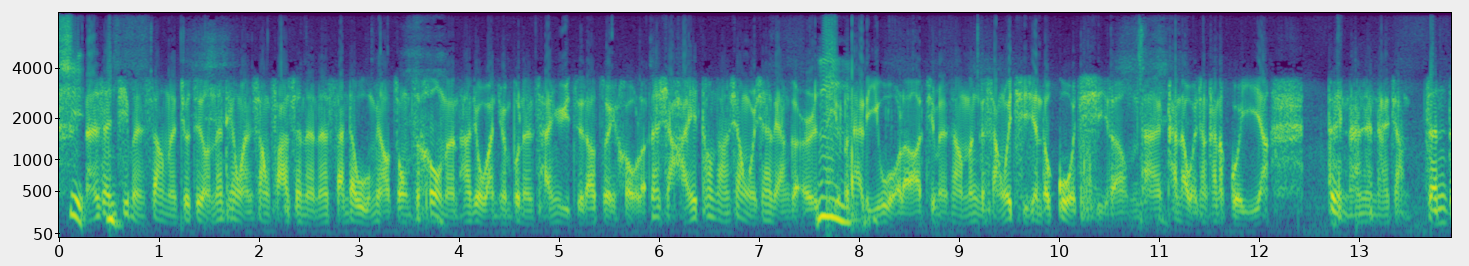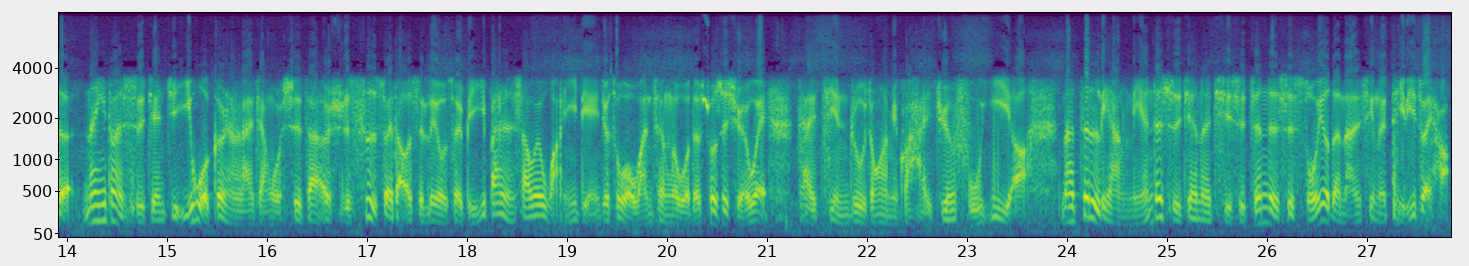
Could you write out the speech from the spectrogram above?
是男生基本上呢，就只有那天晚上发生的那三到五秒钟之后呢，他就完全不能参与，直到最后了。那小孩通常像我现在两个儿子也不太理我了，基本上那个赏味期限都过期了。我们大家看到我像看到鬼一样。对男人来讲，真的那一段时间，就以我个人来讲，我是在二十四岁到二十六岁，比一般人稍微晚一点，也就是我完成了我的硕士学位，才进入中华民国海军服役啊。那这两年的时间呢，其实真的是所有的男性的体力最好。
